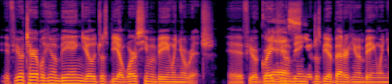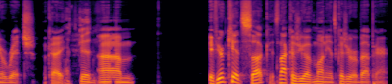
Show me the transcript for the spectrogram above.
If you're a terrible human being, you'll just be a worse human being when you're rich. If you're a great yes. human being, you'll just be a better human being when you're rich. Okay, that's good. Um, if your kids suck, it's not because you have money; it's because you're a bad parent.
